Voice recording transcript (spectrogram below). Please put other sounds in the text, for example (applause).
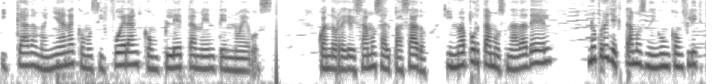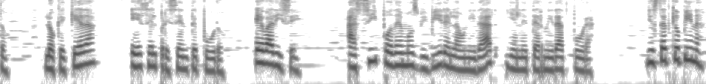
y cada mañana como si fueran completamente nuevos. Cuando regresamos al pasado y no aportamos nada de él, no proyectamos ningún conflicto. Lo que queda es el presente puro. Eva dice, así podemos vivir en la unidad y en la eternidad pura. ¿Y usted qué opina?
